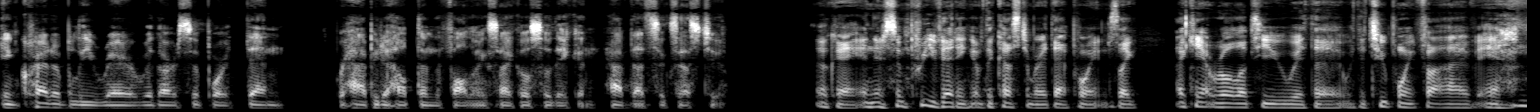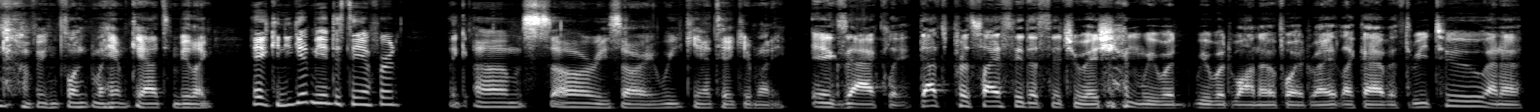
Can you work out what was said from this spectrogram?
incredibly rare with our support, then we're happy to help them the following cycle so they can have that success too. Okay, and there's some pre-vetting of the customer at that point. It's like I can't roll up to you with a with a 2.5 and having flunked my MCATs and be like, "Hey, can you get me into Stanford?" Like, um, sorry, sorry, we can't take your money. Exactly. That's precisely the situation we would we would want to avoid, right? Like I have a 3-2 and a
